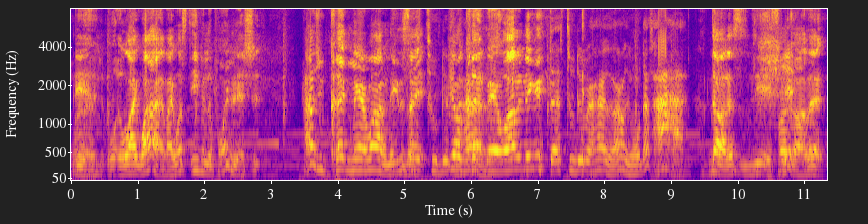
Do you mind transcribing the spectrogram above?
fentanyl? Yeah, like why? Like what's even the point of that shit? How's you cutting marijuana, nigga? This That's ain't two You different don't cut highs. marijuana, nigga. That's two different highs. I don't even want. That's high high. No, that's yeah. Fuck Shit. all that.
